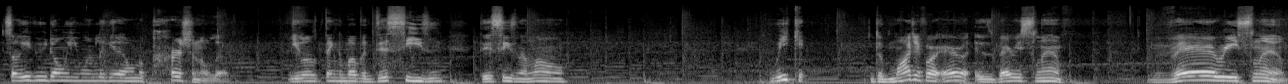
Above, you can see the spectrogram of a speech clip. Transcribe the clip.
So if you don't even want to look at it on a personal level, you don't think about it this season, this season alone, we can the margin for error is very slim. Very slim.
